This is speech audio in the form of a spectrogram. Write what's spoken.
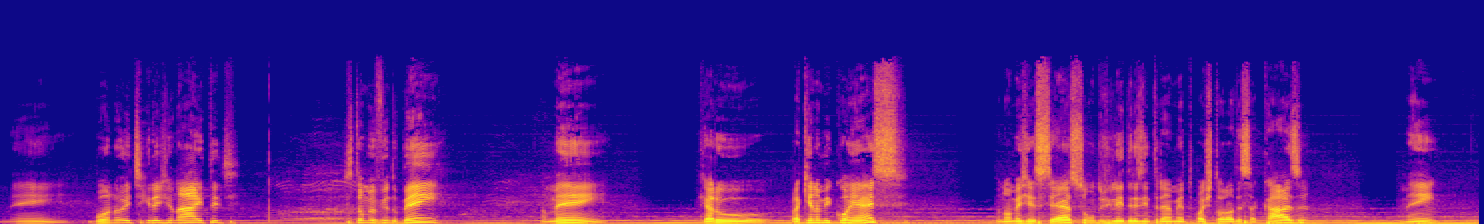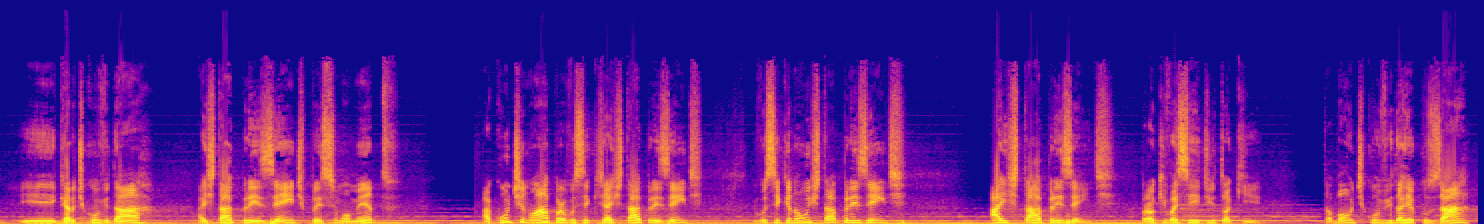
Amém. Boa noite, Igreja United. Estão me ouvindo bem? Amém. Quero, para quem não me conhece, meu nome é Gessé, sou um dos líderes em treinamento pastoral dessa casa. Amém. E quero te convidar a estar presente para esse momento, a continuar para você que já está presente e você que não está presente, a estar presente para o que vai ser dito aqui. Tá bom? Te convido a recusar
